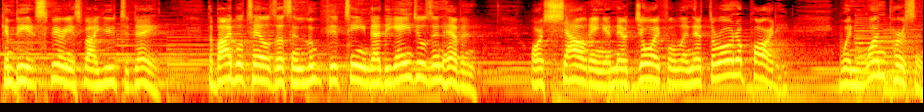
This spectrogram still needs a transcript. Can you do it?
can be experienced by you today. The Bible tells us in Luke 15 that the angels in heaven are shouting and they're joyful and they're throwing a party when one person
